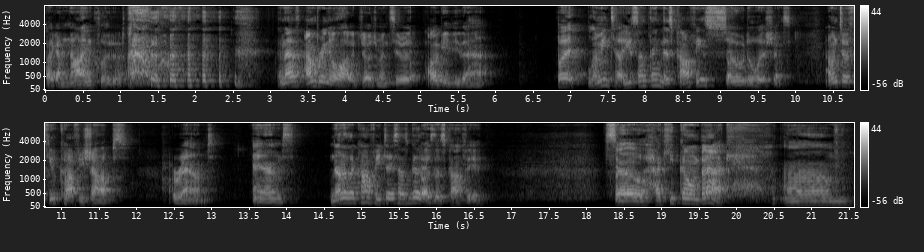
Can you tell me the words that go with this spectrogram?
like I'm not included. And that's I'm bringing a lot of judgment to it. I'll give you that. But let me tell you something. This coffee is so delicious. I went to a few coffee shops around, and none of the coffee tastes as good as this coffee. So I keep going back. Um,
